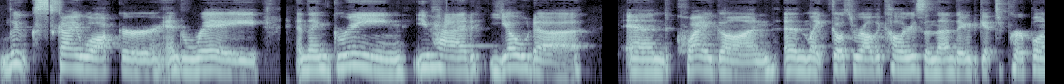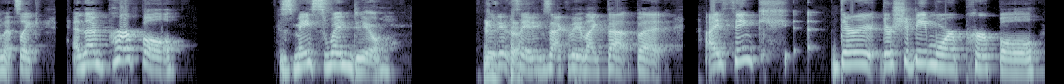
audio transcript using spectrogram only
Luke Skywalker, and Rey." And then green, you had Yoda and Qui-Gon and like go through all the colors and then they would get to purple and it's like, and then purple is Mace Windu. They didn't say it exactly like that, but I think there there should be more purple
